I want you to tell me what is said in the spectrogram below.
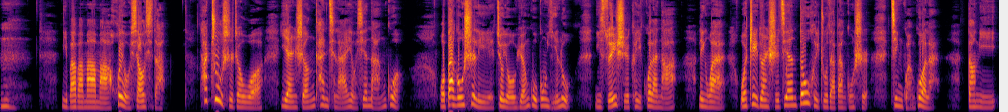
嗯，你爸爸妈妈会有消息的。他注视着我，眼神看起来有些难过。我办公室里就有《原故宫遗录》，你随时可以过来拿。另外，我这段时间都会住在办公室，尽管过来。当你，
